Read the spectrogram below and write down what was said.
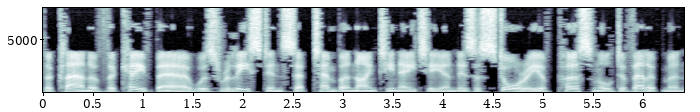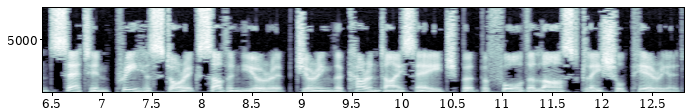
The Clan of the Cave Bear was released in September 1980 and is a story of personal development set in prehistoric southern Europe during the current Ice Age but before the last glacial period.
